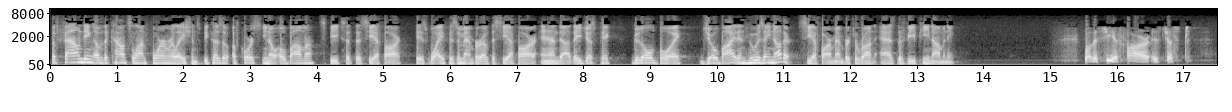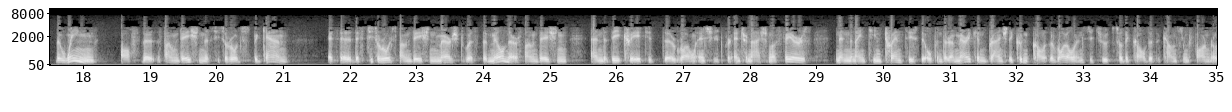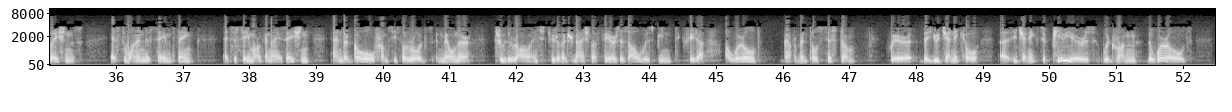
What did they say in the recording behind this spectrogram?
the founding of the Council on Foreign Relations because, of course, you know, Obama speaks at the CFR. His wife is a member of the CFR, and uh, they just picked good old boy Joe Biden, who is another CFR member, to run as the VP nominee. Well, the CFR is just the wing of the foundation that Cecil Rhodes began. It, uh, the Cecil Rhodes Foundation merged with the Milner Foundation, and they created the Royal Institute for International Affairs. And in the 1920s, they opened their American branch. They couldn't call it the Royal Institute, so they called it the Council on Foreign Relations. It's the one and the same thing. It's the same organization. And their goal from Cecil Rhodes and Milner through the Royal Institute of International Affairs has always been to create a, a world governmental system where the eugenical, uh, eugenic superiors would run the world.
